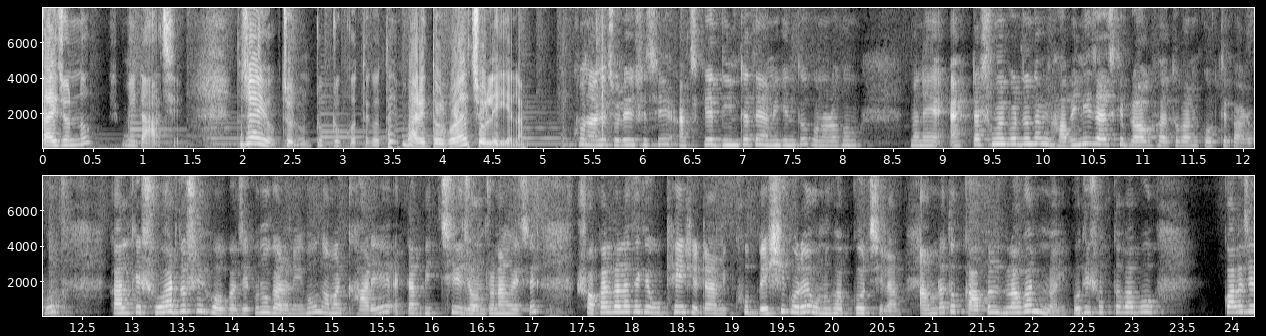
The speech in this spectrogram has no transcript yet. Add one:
তাই জন্য মেয়েটা আছে। তো যাই হোক, চলুন টুকটুক করতে করতে বাড়ির দোরগোড়ায় চলেই এলাম। কিছুক্ষণ আগে চলে এসেছি। আজকের দিনটাতে আমি কিন্তু কোনো রকম মানে একটা সময় পর্যন্ত আমি ভাবিনি যে আজকে ব্লগ হয়তো আমি করতে পারব। কালকে শোয়ার দোষেই হোক বা যে কোনো কারণেই হোক, আমার ঘাড়ে একটা বিচ্ছিরি যন্ত্রণা হয়েছে। সকালবেলা থেকে উঠেই সেটা আমি খুব বেশি করে অনুভব করছিলাম। আমরা তো কাপল ব্লগার নই। প্রতিসত্ত্ববাবু কলেজে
